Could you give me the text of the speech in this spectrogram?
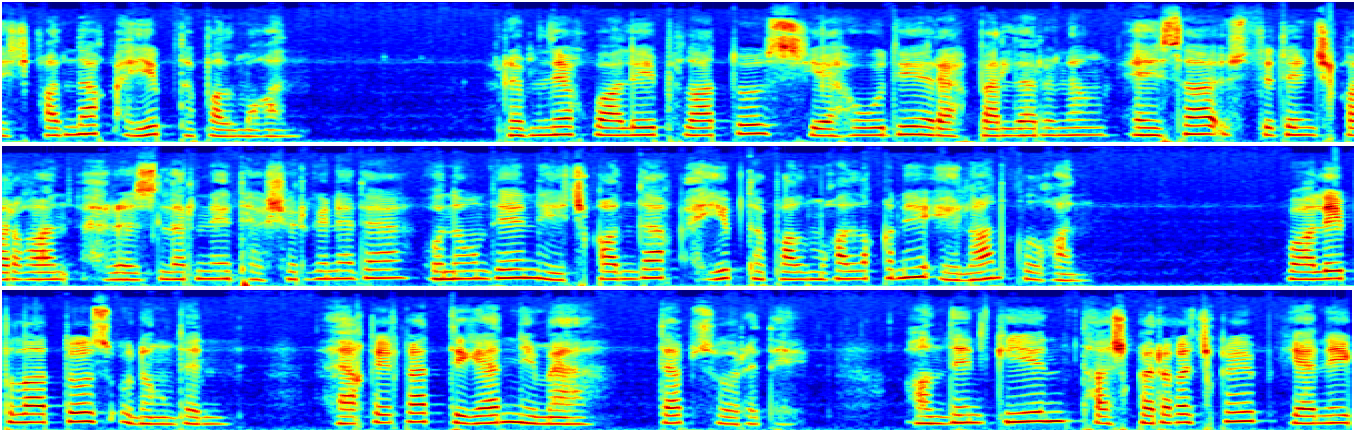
һеч кандай айып тапалмаган. Ремле Квале Платос, Яһуди рәхбәрләренең Иса үстәдән чыгарган әризләренә тәкъшергендә, уныңдә һеч кандай айып тапалмаганлыгыне эйлан кылган. Вале Платос уңдан "Һақиқат дигән нимә?" дип сорады. Аң ден кин ташкарыга чыгып, ягъни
